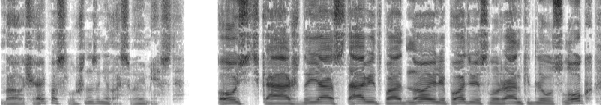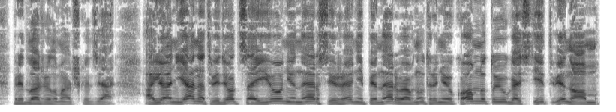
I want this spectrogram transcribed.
Бао-чай послушно заняла свое место. «Пусть каждый оставит по одной или по две служанки для услуг», — предложила матушка Дзя. «А Юаньян отведет Цаюни, Нерс и Жени Пенер во внутреннюю комнату и угостит вином».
